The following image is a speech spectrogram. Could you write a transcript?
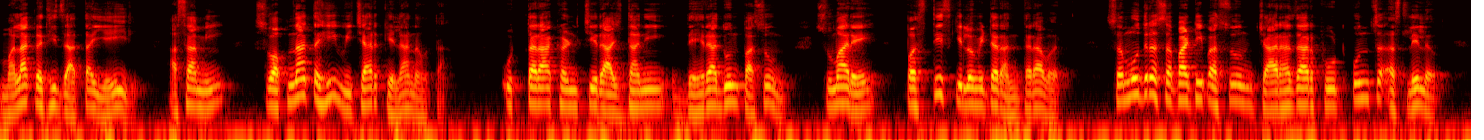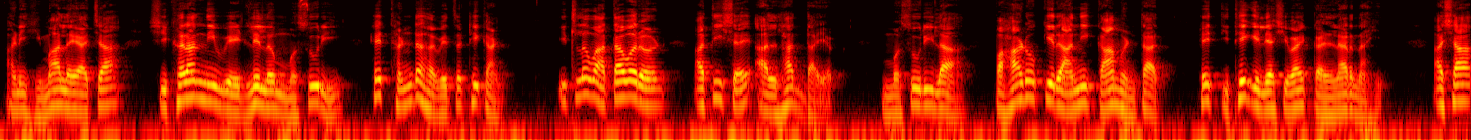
मला कधी जाता येईल असा मी स्वप्नातही विचार केला नव्हता. उत्तराखंडची राजधानी देहरादूनपासून सुमारे पस्तीस किलोमीटर अंतरावर समुद्र सपाटीपासून चार हजार फूट उंच असलेलं आणि हिमालयाच्या शिखरांनी वेढलेलं मसुरी हे थंड हवेचं ठिकाण. इथलं वातावरण अतिशय आल्हाददायक. मसुरीला पहाडो की राणी का म्हणतात हे तिथे गेल्याशिवाय कळणार नाही. अशा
